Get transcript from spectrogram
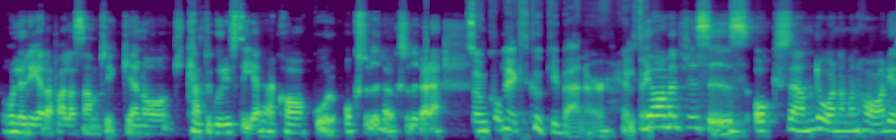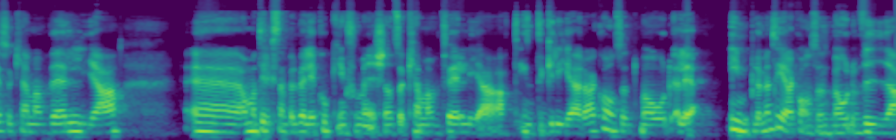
och håller reda på alla samtycken och kategoriserar kakor och så vidare. och Så vidare. Så en korrekt cookie banner helt enkelt? Ja, men precis. Och sen då när man har det så kan man välja Eh, om man till exempel väljer Cookie Information så kan man välja att integrera Consent Mode eller implementera Consent Mode via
